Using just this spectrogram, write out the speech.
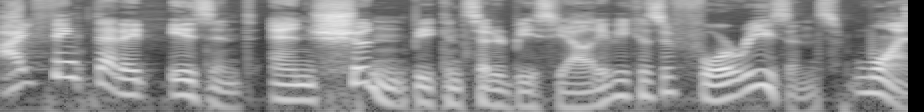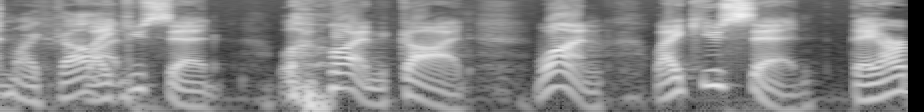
I think that it isn't and shouldn't be considered bestiality because of four reasons. One, my God. like you said, one, God, one, like you said, they are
